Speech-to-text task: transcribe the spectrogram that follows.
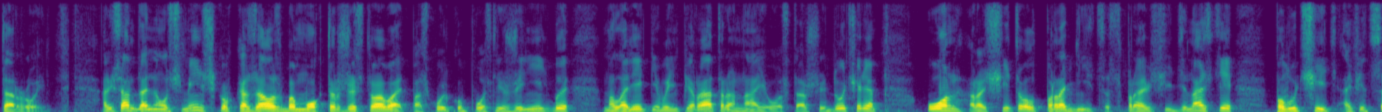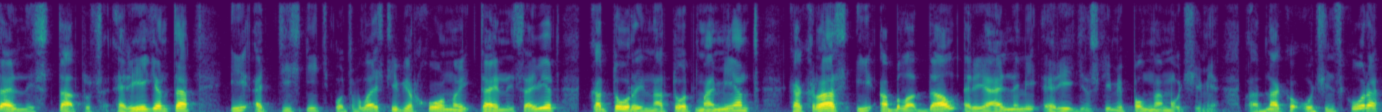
II. Александр Данилович Меньшиков, казалось бы, мог торжествовать, поскольку после женитьбы малолетнего императора на его старшей дочери он рассчитывал породниться с правящей династией, получить официальный статус регента и оттеснить от власти Верховный Тайный Совет, который на тот момент как раз и обладал реальными регенскими полномочиями. Однако очень скоро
